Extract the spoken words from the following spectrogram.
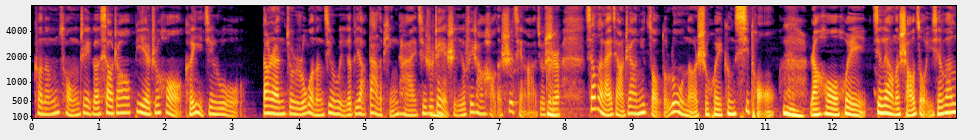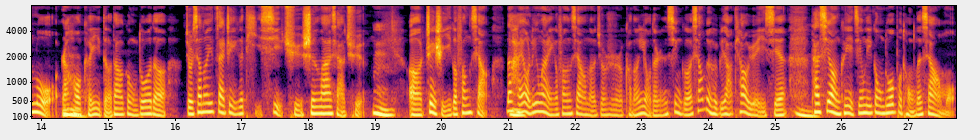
可能从这个校招毕业之后，可以进入。当然，就是如果能进入一个比较大的平台，其实这嗯也是一个非常好的事情啊。就是相对来讲，这样你走的路呢是会更系统，嗯然后会尽量的少走一些弯路，然后嗯可以得到更多的，就是相当于在这一个体系去深挖下去。嗯呃，这是一个方向。那还嗯有另外一个方向呢，就是可能有的人性格相对会比较跳跃一些，嗯，他希望可以经历更多不同的项目。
